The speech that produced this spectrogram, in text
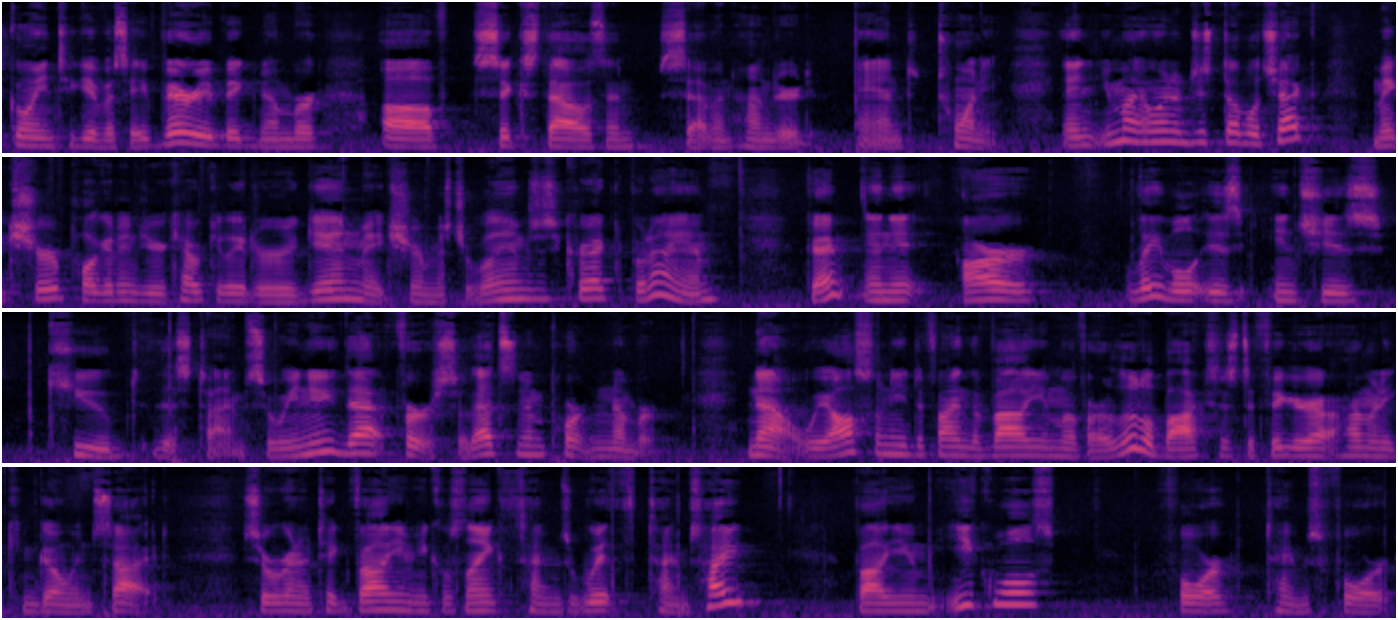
going to give us a very big number of 6,720. And you might want to just double check, make sure, plug it into your calculator again, make sure Mr. Williams is correct, but I am. Okay, and it our label is inches cubed this time. So we need that first. So that's an important number. Now, we also need to find the volume of our little boxes to figure out how many can go inside. So we're going to take volume equals length times width times height. Volume equals 4 times 4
